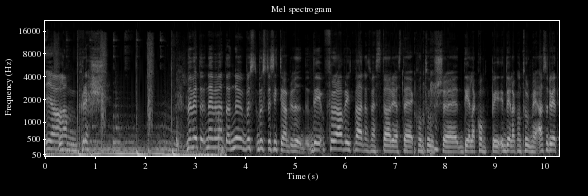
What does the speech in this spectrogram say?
Ja. Lampresch. Men vet du, nej men vänta, nu Buster sitter jag här bredvid. Det är för övrigt världens mest störigaste kontors eh, dela, kompi, dela kontor med. Alltså du vet,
